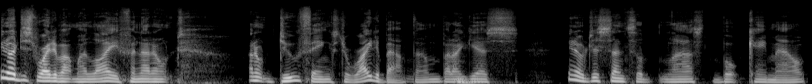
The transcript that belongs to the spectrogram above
You know, I just write about my life, and I don't, I don't do things to write about them. But I mm -hmm. guess you know, just since the last book came out,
